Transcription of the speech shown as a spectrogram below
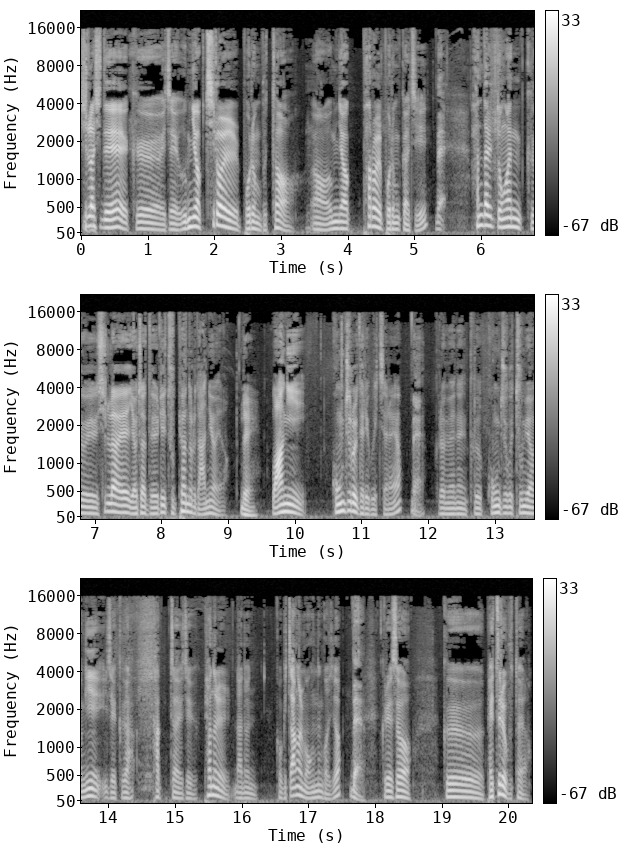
신라 시대에 그, 이제 음력 7월 보름부터, 어, 음력 8월 보름까지. 네. 한 달 동안 그 신라의 여자들이 두 편으로 나뉘어요. 네. 왕이 공주를 데리고 있잖아요. 네. 그러면은 그 공주 두 명이 이제 그 각자 이제 편을 나눈 거기 짱을 먹는 거죠. 네. 그래서 그 배틀을 붙어요.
